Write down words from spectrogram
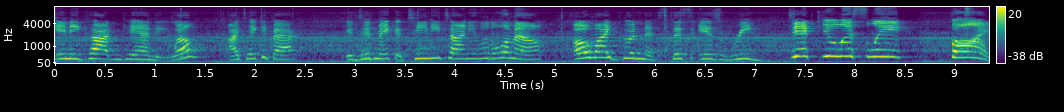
any cotton candy. Well, I take it back. It did make a teeny tiny little amount. Oh my goodness, this is ridiculously fun.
